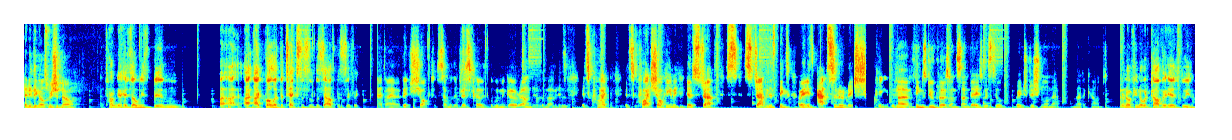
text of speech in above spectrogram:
anything else we should know? Tonga has always been, I, I, I call it the Texas of the South Pacific. I am a bit shocked at some of the dress codes that the women go around in at the moment. It's it's quite it's quite shocking. I mean, you know, strap strapless things. I mean, it's absolutely shocking. Um, things do close on Sundays. We're still very traditional on that on that account. I don't know if you know what kava is, do you?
